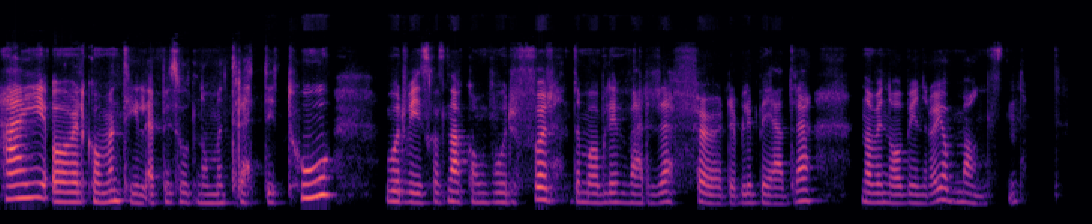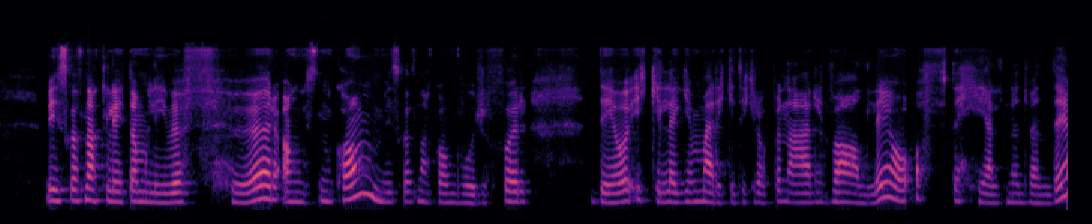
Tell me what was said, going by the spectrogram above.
Hei og velkommen til episode nummer 32, hvor vi skal snakke om hvorfor det må bli verre før det blir bedre når vi nå begynner å jobbe med angsten. Vi skal snakke litt om livet før angsten kom. Vi skal snakke om hvorfor det å ikke legge merke til kroppen er vanlig og ofte helt nødvendig.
